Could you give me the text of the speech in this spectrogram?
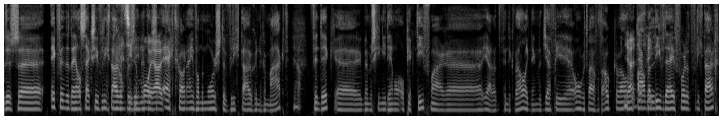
dus uh, ik vind het een heel sexy vliegtuig om te zien. het is uit. echt gewoon een van de mooiste vliegtuigen gemaakt, ja. vind ik. Uh, ik ben misschien niet helemaal objectief, maar ja, dat vind ik wel. Ik denk dat Jeffrey ongetwijfeld ook wel ja, een bepaalde Jeffrey. liefde heeft voor dat vliegtuig.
